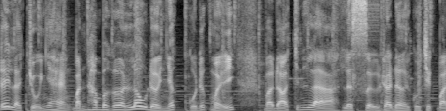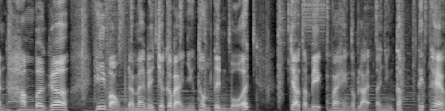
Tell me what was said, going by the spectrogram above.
Đây là chuỗi nhà hàng bánh hamburger lâu đời nhất của nước Mỹ và đó chính là lịch sử ra đời của chiếc bánh hamburger. Hy vọng đã mang đến cho các bạn những thông tin bổ ích. Chào tạm biệt và hẹn gặp lại ở những tập tiếp theo.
